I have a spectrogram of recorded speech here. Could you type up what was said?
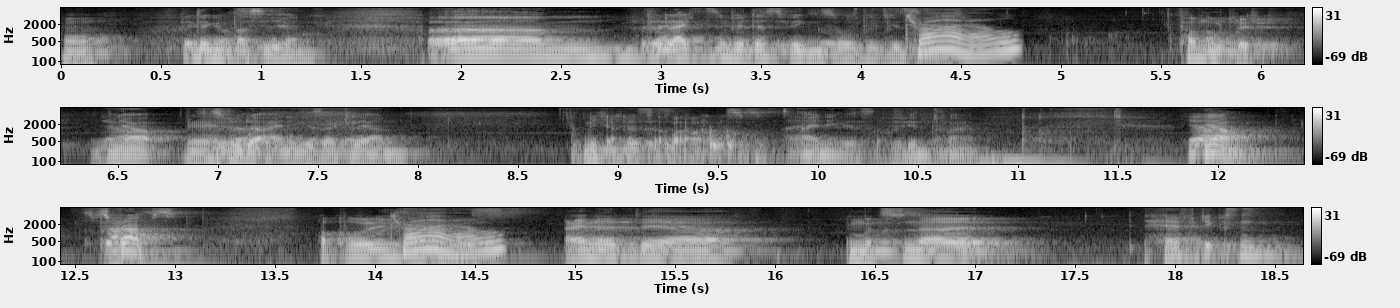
Oh. Dinge passieren. Ähm, vielleicht sind wir deswegen so, wie wir sind. Trial. Vermutlich. Ja, das Ja. würde einiges erklären. Nicht alles, aber alles. Einiges auf jeden Fall. Ja, Scrubs. Obwohl ich sagen muss, eine der emotional heftigsten,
